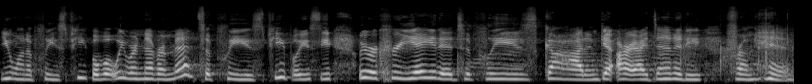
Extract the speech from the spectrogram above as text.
you want to please people. But we were never meant to please people you see. We were created to please god and get our identity from him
